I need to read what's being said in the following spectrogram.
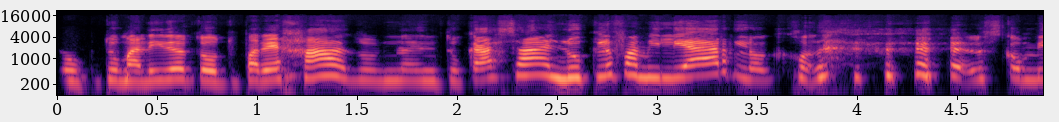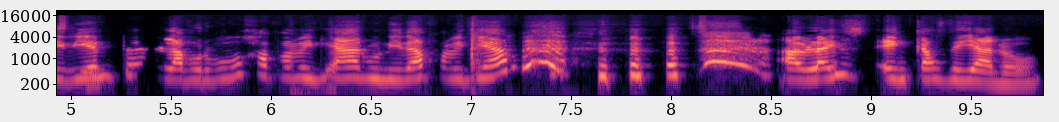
Tu, tu, marido, tu, tu pareja, tu, en tu casa, el núcleo familiar, lo, los convivientes, sí. la burbuja familiar, unidad familiar, habláis en castellano.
